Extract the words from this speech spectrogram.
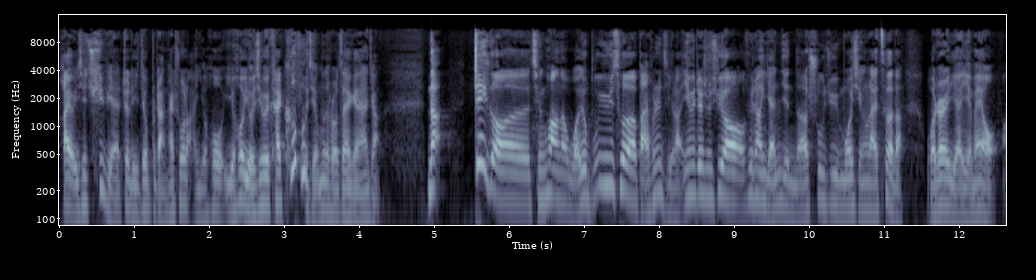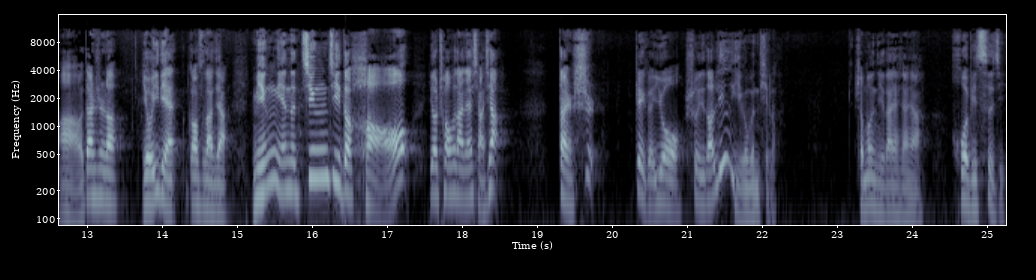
还有一些区别，这里就不展开说了。以后以后有机会开科普节目的时候再给大家讲。那。这个情况呢，我就不预测百分之几了，因为这是需要非常严谨的数据模型来测的，我这儿也也没有啊。但是呢，有一点告诉大家，明年的经济的好要超乎大家想象，但是这个又涉及到另一个问题了，什么问题？大家想想，货币刺激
